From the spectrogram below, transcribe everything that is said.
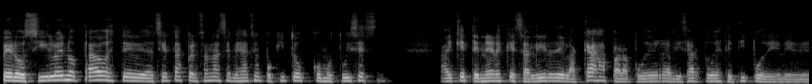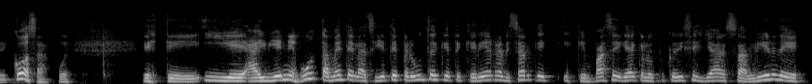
pero sí lo he notado, este, a ciertas personas se les hace un poquito, como tú dices, hay que tener que salir de la caja para poder realizar todo este tipo de, de, de cosas, pues. Este, y eh, ahí viene justamente la siguiente pregunta que te quería realizar, que, que en base ya que lo tú que dices, ya salir de,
